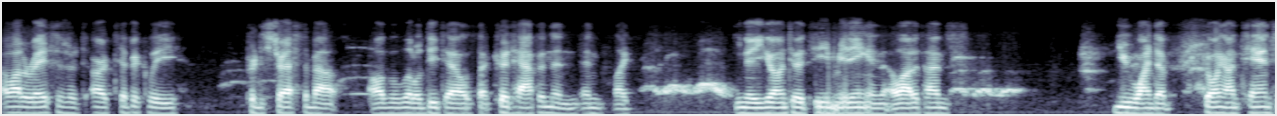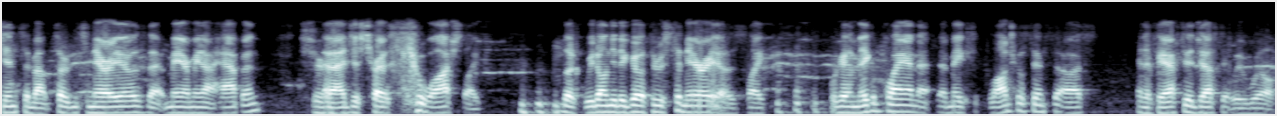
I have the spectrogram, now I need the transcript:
a lot of racers are, are typically pretty stressed about all the little details that could happen, and and like, you know, you go into a team meeting, and a lot of times you wind up going on tangents about certain scenarios that may or may not happen. Sure. And I just try to squash like, look, we don't need to go through scenarios. Like, we're going to make a plan that that makes logical sense to us, and if we have to adjust it, we will.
